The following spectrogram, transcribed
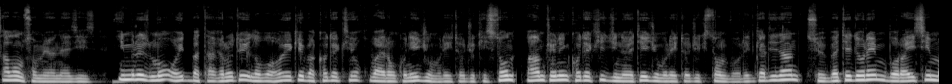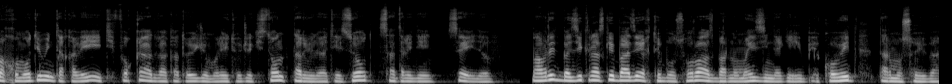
салом сомиёни азиз. Имрӯз мо оид ба тағйироти иловаҳое ки ба кодекси ҳуқуқ вайронкунии ҷумҳурии тоҷикистон ва ҳамчунин кодекси ҷиноятии ҷумҳурии тоҷикистон ворид гардиданд суҳбате дорем бо раиси мақомоти минтақавии иттифоқи адвокатҳои ҷумҳурии тоҷикистон дар вилояти суғд садриддин саидов. Маврид ба зикр аст ки баъзе иқтибосҳоро аз барномаи зиндагии бековид дар мусоҳиба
